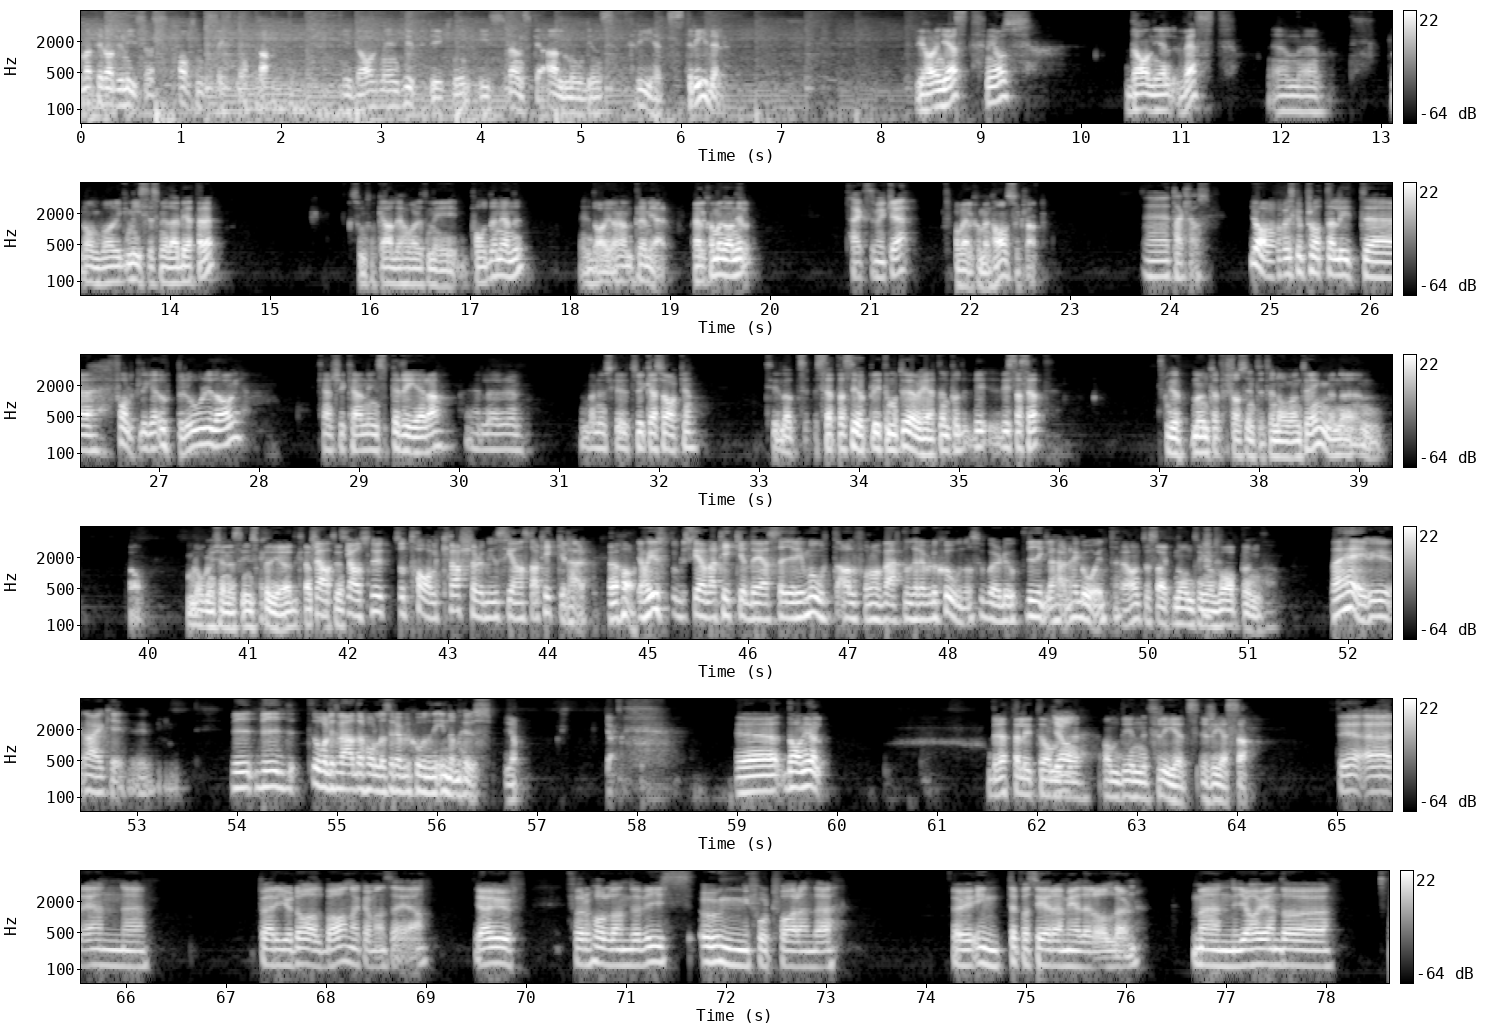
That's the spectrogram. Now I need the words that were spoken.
välkomna till Radio Mises avsnitt 68. Idag med en djupdykning i svenska allmogens frihetsstrider. Vi har en gäst med oss, Daniel West, en eh, långvarig Mises-medarbetare som dock aldrig har varit med i podden ännu. Idag gör han premiär. Välkommen Daniel! Tack så mycket! Och välkommen Hans såklart! Eh, tack Claes! Ja, vi ska prata lite eh, folkliga uppror idag kanske kan inspirera eller hur man nu ska uttrycka saken till att sätta sig upp lite mot överheten på vissa sätt. Vi uppmuntrar förstås inte till någonting men eh, ja, om någon känner sig inspirerad kanske Klaus, Klaus nu totalkraschar du min senaste artikel här. Jaha. Jag har just publicerat en artikel där jag säger emot all form av väpnad revolution och så börjar du uppvigla här. Det här går inte. Jag har inte sagt någonting om vapen. Nej, hej. Vi, nej, okej. Vid, vid dåligt väder håller sig revolutionen inomhus. Ja. ja. Eh, Daniel, berätta lite om, ja. eh, om din frihetsresa. Det är en eh, berg och dalbana kan man säga. Jag är ju förhållandevis ung fortfarande. Jag har ju inte passerat medelåldern. Men jag har ju ändå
